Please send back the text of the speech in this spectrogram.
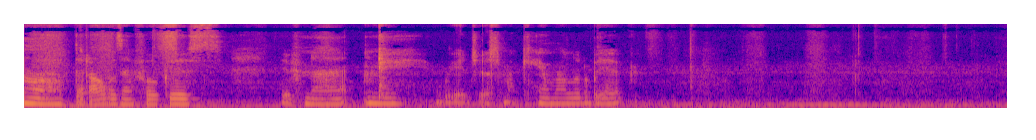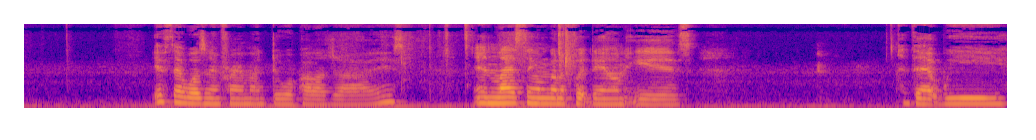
Oh, that all was in focus. If not, let me readjust my camera a little bit. If that wasn't in frame, I do apologize. And last thing I'm going to put down is that we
